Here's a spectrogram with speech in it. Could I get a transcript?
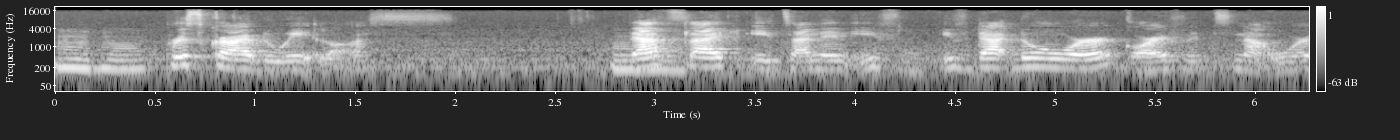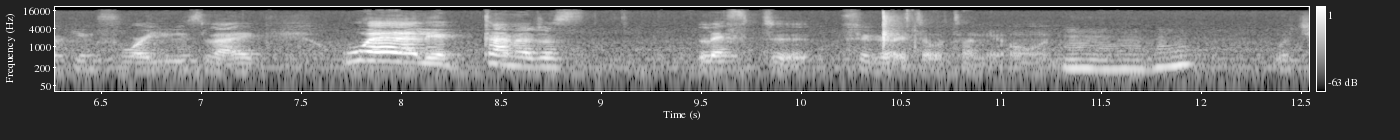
Mhm. prescribed weight loss. Mhm. That's like it. And then if if that don't work or if it's not working for you, it's like, well, you kind of just left to figure it out on your own, Mm-hmm. which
